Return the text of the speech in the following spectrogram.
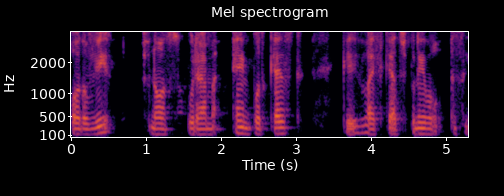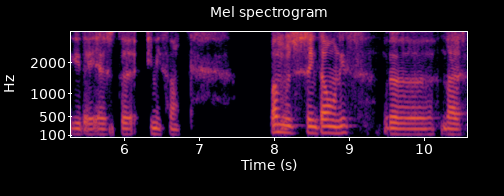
pode ouvir o nosso programa em podcast que vai ficar disponível a seguir a esta emissão. Vamos então nisso uh, dar,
